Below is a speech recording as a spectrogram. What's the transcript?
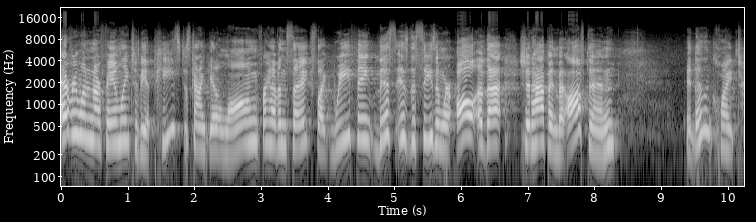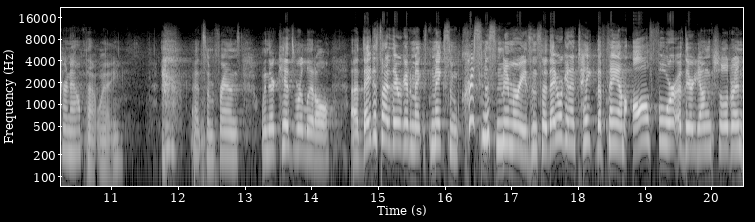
everyone in our family to be at peace, just kind of get along for heaven's sakes. Like, we think this is the season where all of that should happen, but often it doesn't quite turn out that way. I had some friends when their kids were little uh, they decided they were going to make, make some Christmas memories. And so they were going to take the fam, all four of their young children,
